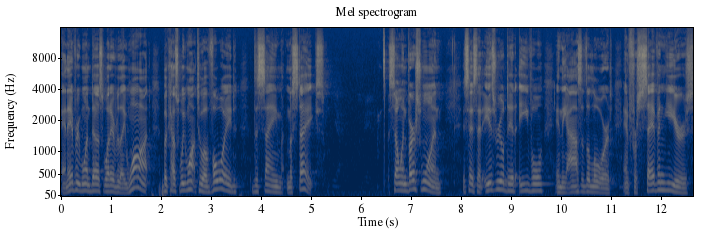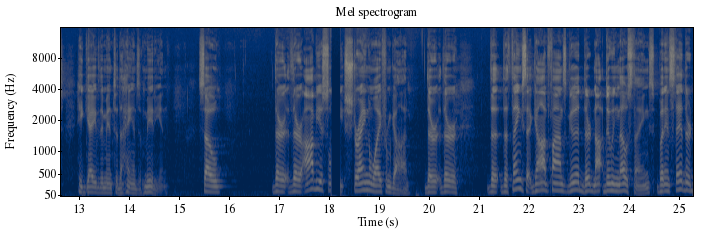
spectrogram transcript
and everyone does whatever they want because we want to avoid the same mistakes. So in verse 1 it says that Israel did evil in the eyes of the Lord and for 7 years he gave them into the hands of Midian. So they're, they're obviously straying away from God. They're, they're, the, the things that God finds good, they're not doing those things, but instead they're,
